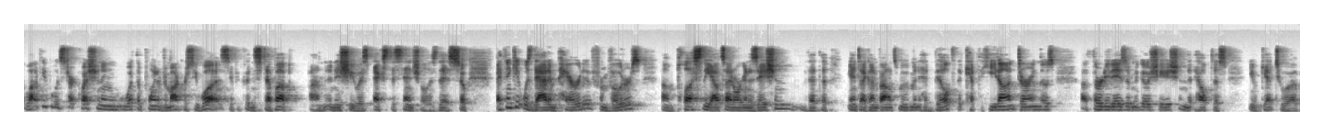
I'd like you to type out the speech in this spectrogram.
a lot of people would start questioning what the point of democracy was if it couldn't step up on an issue as existential as this. So I think it was that imperative from voters, um, plus the outside organization that the anti gun violence movement had built that kept the heat on during those uh, 30 days of negotiation that helped us you know, get to a,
